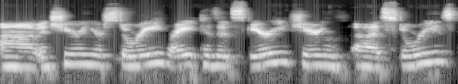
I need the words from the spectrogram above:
um, and sharing your story, right? Because it's scary sharing uh, stories,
